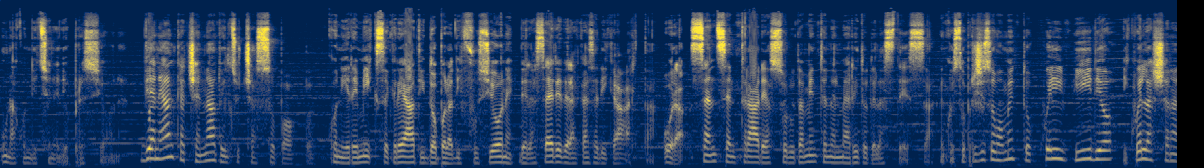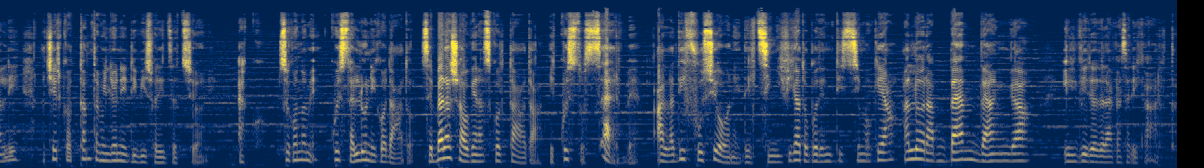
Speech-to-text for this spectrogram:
una condizione di oppressione. Viene anche accennato il successo pop, con i remix creati dopo la diffusione della serie della Casa di Carta. Ora, senza entrare assolutamente nel merito della stessa, in questo preciso momento quel video di quella scena lì ha circa 80 milioni di visualizzazioni. Ecco, secondo me questo è l'unico dato. Se Bella Ciao viene ascoltata e questo serve alla diffusione del significato potentissimo che ha, allora ben venga il video della Casa di Carta.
